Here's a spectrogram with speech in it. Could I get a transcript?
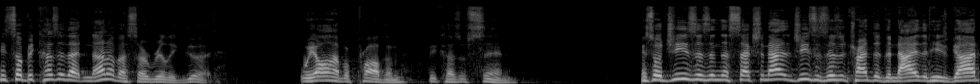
And so, because of that, none of us are really good. We all have a problem because of sin. And so, Jesus in this section, now Jesus isn't trying to deny that he's God.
